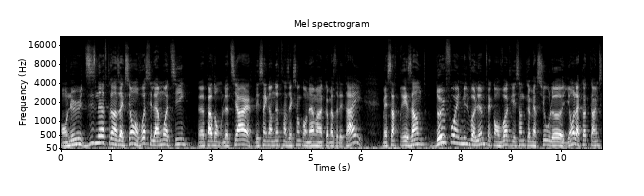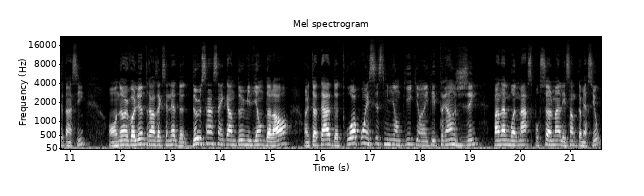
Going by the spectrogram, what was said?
On a eu 19 transactions. On voit c'est la moitié, euh, pardon, le tiers des 59 transactions qu'on a en commerce de détail. Mais ça représente deux fois et demi le volume. Fait qu'on voit que les centres commerciaux, là, ils ont la cote quand même ces temps-ci. On a un volume transactionnel de 252 millions de dollars. Un total de 3,6 millions de pieds qui ont été transigés pendant le mois de mars pour seulement les centres commerciaux.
